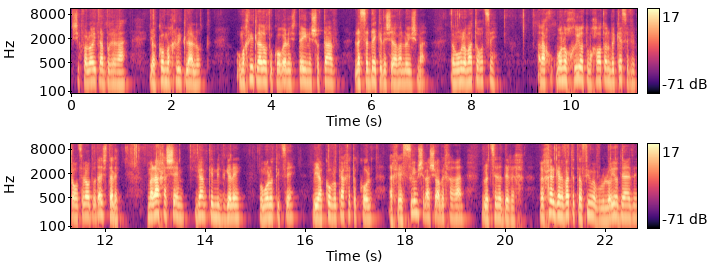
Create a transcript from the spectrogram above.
כשכבר לא הייתה ברירה, יעקב מחליט לעלות. הוא מחליט לעלות, הוא קורא לשתי נשותיו לשדה כדי שלבן לא ישמע. ואומרים לו, מה אתה רוצה? אנחנו כמו נוכריות, הוא מכר אותנו בכסף, אם אתה רוצה לעלות, ודאי שתעלה. מלאך השם גם כן מתגלה, ואומר לו, תצא. ויעקב לוקח את הכל, אחרי עשרים שנה שהוא היה בחרן, ויוצא לדרך. רחל גנבה את התרפים, אבל הוא לא יודע את זה.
